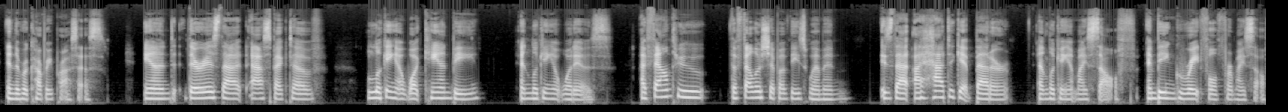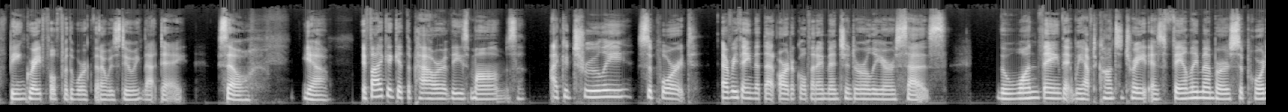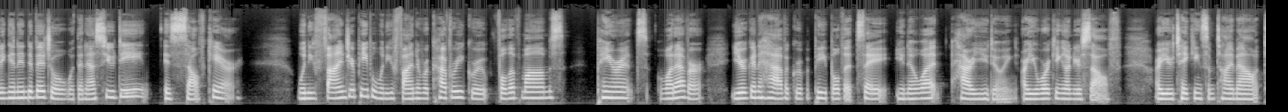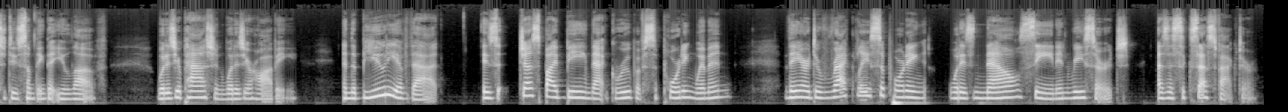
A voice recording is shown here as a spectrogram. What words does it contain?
in the recovery process. And there is that aspect of looking at what can be and looking at what is. I found through the fellowship of these women is that I had to get better at looking at myself and being grateful for myself, being grateful for the work that I was doing that day. So, yeah, if I could get the power of these moms, I could truly support everything that that article that I mentioned earlier says. The one thing that we have to concentrate as family members supporting an individual with an SUD is self care. When you find your people, when you find a recovery group full of moms, parents, whatever, you're going to have a group of people that say, you know what? How are you doing? Are you working on yourself? Are you taking some time out to do something that you love? What is your passion? What is your hobby? And the beauty of that is just by being that group of supporting women, they are directly supporting what is now seen in research as a success factor.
